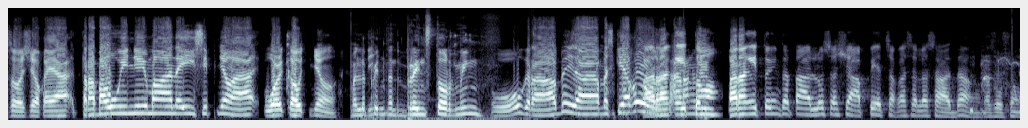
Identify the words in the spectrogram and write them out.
kasosyo. Kaya trabahuin nyo yung mga naisip nyo ha. Workout nyo. Malupit na brainstorming. Oo, grabe. ah. maski ako. Parang ito, parang ito yung tatalo sa Shopee at saka sa Lazada. Ang kasosyong.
